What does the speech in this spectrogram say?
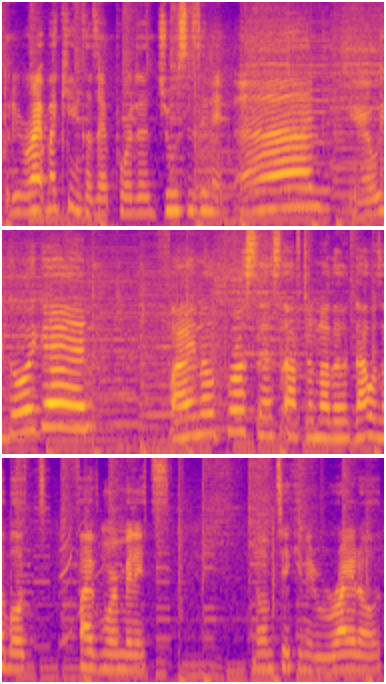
put it right back in because i poured the juices in it. And here we go again. Final process after another that was about five more minutes now I'm taking it right out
